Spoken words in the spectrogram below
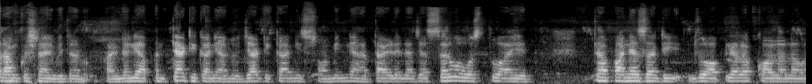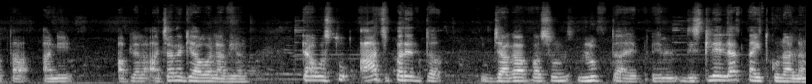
रामकृष्ण आहे मित्रांनो फायनली आपण त्या ठिकाणी आलो ज्या ठिकाणी स्वामींनी हाताळलेल्या ज्या सर्व वस्तू आहेत त्या पाण्यासाठी जो आपल्याला कॉल आला होता आणि आपल्याला अचानक यावं लागलं त्या वस्तू आजपर्यंत जगापासून लुप्त आहेत. म्हणजे दिसलेल्याच नाहीत कुणाला.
